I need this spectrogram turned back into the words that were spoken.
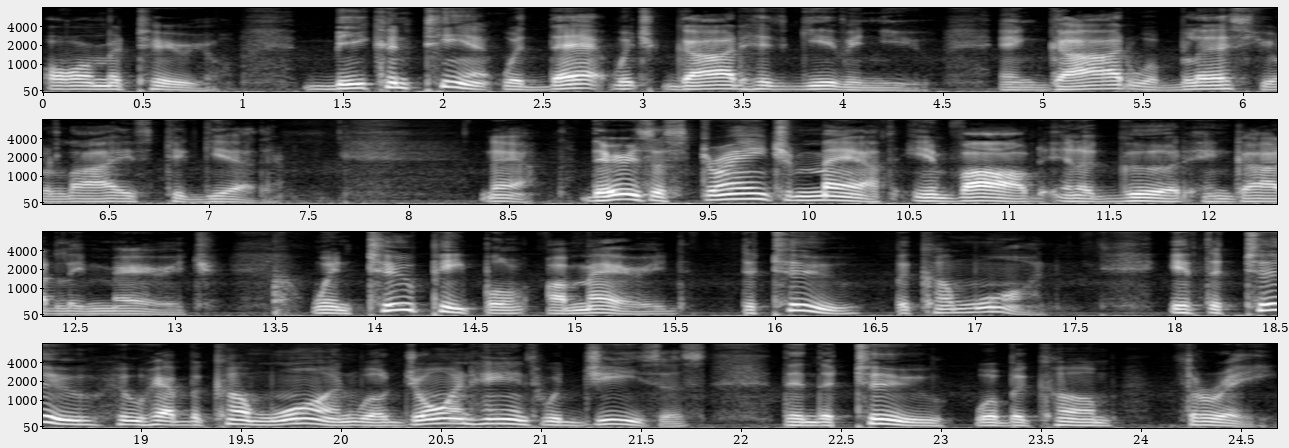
or material. Be content with that which God has given you, and God will bless your lives together. Now, there is a strange math involved in a good and godly marriage. When two people are married, the two become one. If the two who have become one will join hands with Jesus, then the two will become three.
